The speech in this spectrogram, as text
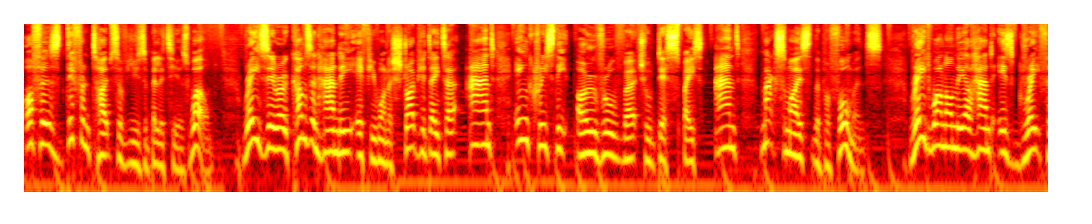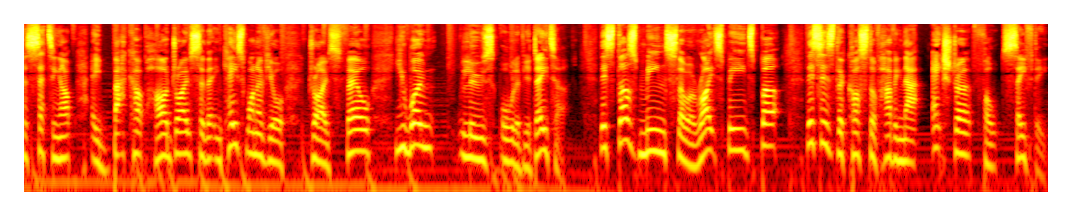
offers different types of usability as well. RAID 0 comes in handy if you want to stripe your data and increase the overall virtual disk space and maximize the performance. RAID 1 on the other hand is great for setting up a backup hard drive so that in case one of your drives fail, you won't lose all of your data. This does mean slower write speeds, but this is the cost of having that extra fault safety.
